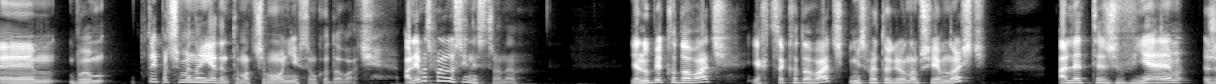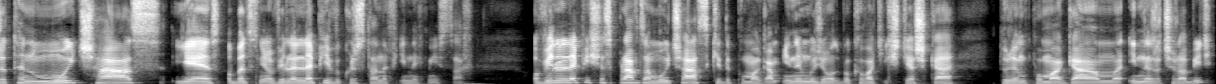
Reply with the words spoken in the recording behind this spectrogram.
Um, bo tutaj patrzymy na jeden temat, czemu oni nie chcą kodować. Ale ja bym sprawdził z innej strony. Ja lubię kodować, ja chcę kodować i mi sprawia to ogromną przyjemność, ale też wiem, że ten mój czas jest obecnie o wiele lepiej wykorzystany w innych miejscach. O wiele lepiej się sprawdza mój czas, kiedy pomagam innym ludziom odblokować ich ścieżkę, którym pomagam inne rzeczy robić.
